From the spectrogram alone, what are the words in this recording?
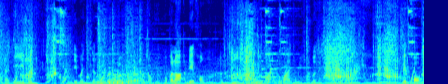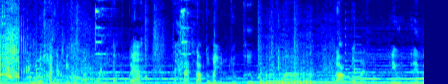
ขณะที่มันที่มันยังไม่เปิดแล้วแบบเปิดแล้วผมก็รออัปเดตของที่ชาบูก่อนว่าจะมีชาตัวไหน เป็นของรูโรชั่นเนี่ยมีคนแบบโอ้แต่ผมก็จะหาฉลามตัวใหม่อยู่นะผู้ชมคือผมพูดว่าไอ้ฉลามตัวใหม่ของริวริวเว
